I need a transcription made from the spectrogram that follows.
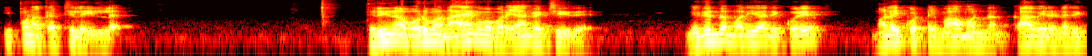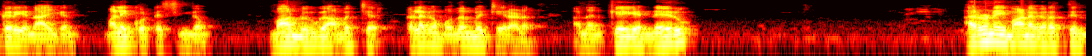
இப்போ நான் கட்சியில இல்ல. தெரியும் நான் வருவேன். நான் எங்க போறேன்? என் கட்சி இது. மிகுந்த மரியாதைக்குரிய மலைக்கோட்டை மாமன்னன் காவிரி நதிக்கரைய நாயகன் மலைக்கோட்டை சிங்கம் மாண்புமிகு அமைச்சர் கழக முதன்மைச் செயலாளர் அண்ணன் கே என் நேரு அருணை மாநகரத்தின்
